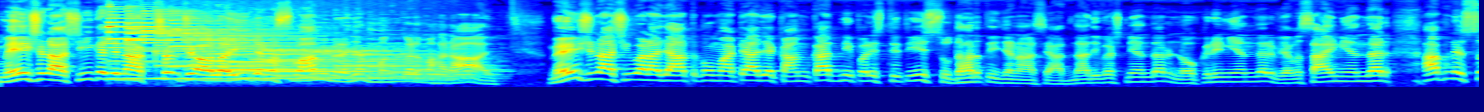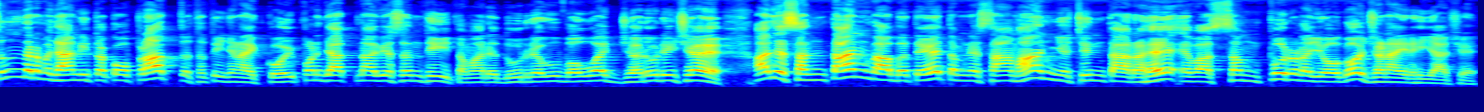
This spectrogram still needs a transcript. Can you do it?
મેષ રાશિ કે જેના અક્ષર છે અલય જેનો સ્વામી બને મંગળ મહારાજ મેષ રાશિવાળા જાતકો માટે આજે કામકાજની પરિસ્થિતિ સુધરતી જણાશે. આજના દિવસની અંદર, નોકરીની અંદર, વ્યવસાયની અંદર આપને સુંદર મજાની તકો પ્રાપ્ત થતી જણાય. કોઈ પણ જાતના વ્યસનથી તમારે દૂર રહેવું બહુ જ જરૂરી છે. આજે સંતાન બાબતે તમને સામાન્ય ચિંતા રહે એવા સંપૂર્ણ યોગો જણાઈ રહ્યા છે.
